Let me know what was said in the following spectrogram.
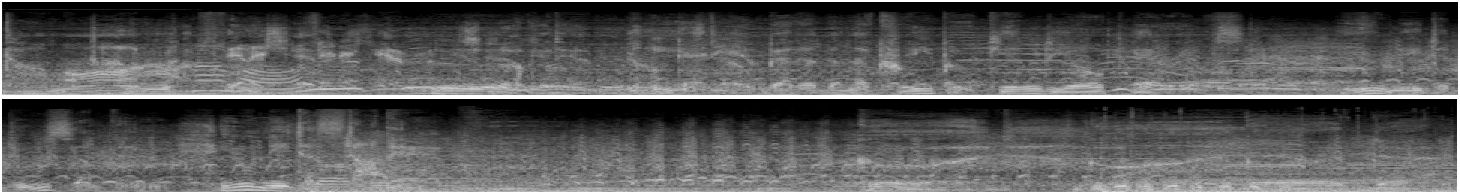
Come on, finish him. Finish him. Look at him. Him. Better than the creep who killed your parents. You need to do something. You need to stop him. Good. Good. Good.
